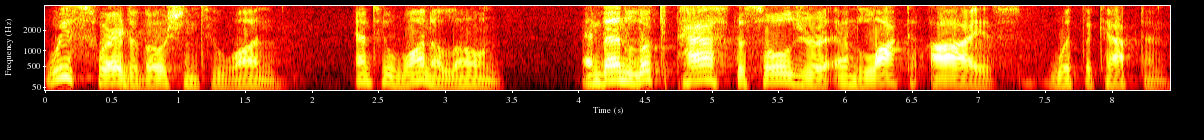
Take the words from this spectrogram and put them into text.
We swear devotion to one, and to one alone and then looked past the soldier and locked eyes with the captain.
